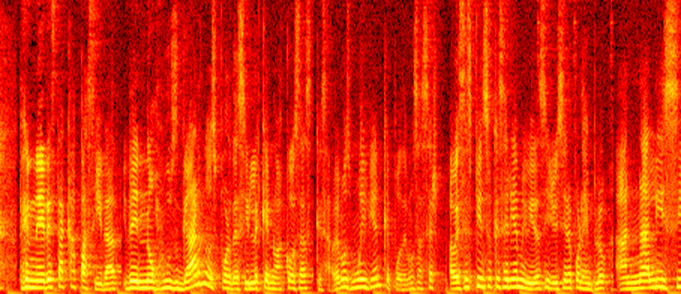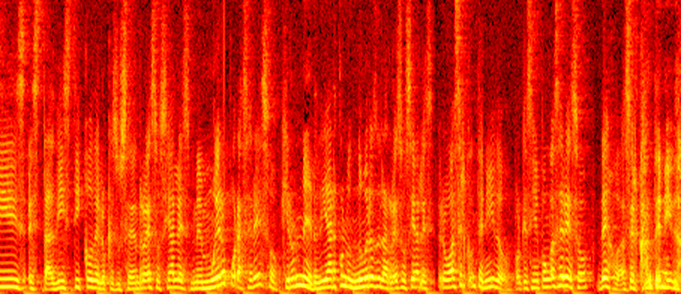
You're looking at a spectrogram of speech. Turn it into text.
tener esta capacidad de no juzgarnos por decirle que no a cosas que sabemos muy bien que podemos hacer. A veces pienso que sería mi vida si yo hiciera, por ejemplo, análisis estadístico de lo que sucede en redes sociales. Me muero por hacer eso. Quiero nerdear con los números de las redes sociales, pero va a hacer contenido, porque si me pongo a hacer eso, dejo de hacer contenido.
